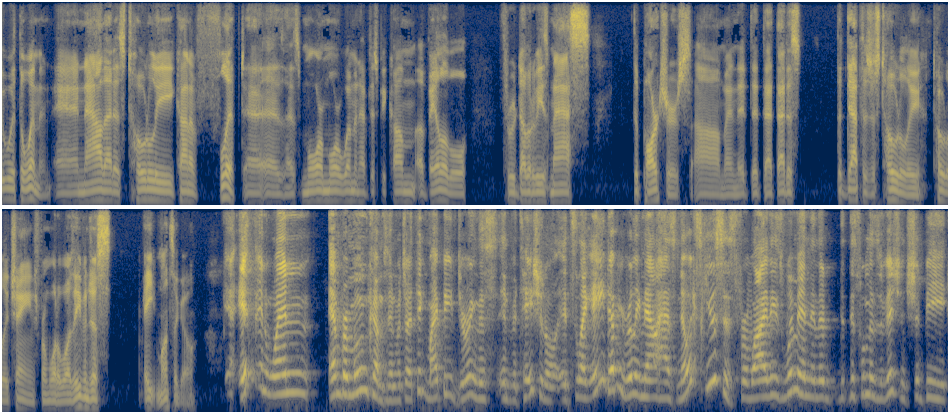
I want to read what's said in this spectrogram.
with the women, and now that is totally kind of flipped as as more and more women have just become available through WWE's mass departures, um, and it, it, that that is the depth has just totally totally changed from what it was even just eight months ago. Yeah, if and when Ember Moon comes in, which I think might be during this invitational, it's like AEW really now has no excuses for why these women in this women's division should be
